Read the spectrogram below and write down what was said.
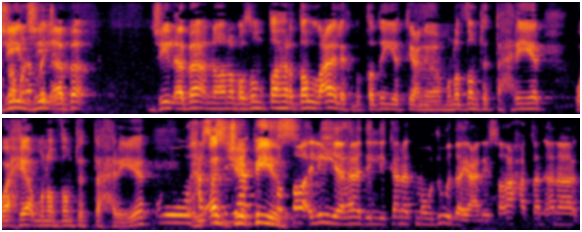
جيل جيل آباء جيل أبائنا أنا بظن طاهر ضل عالق بقضية يعني منظمة التحرير وأحياء منظمة التحرير. وحساسيات الفصائليه هذه اللي كانت موجودة يعني صراحة أنا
